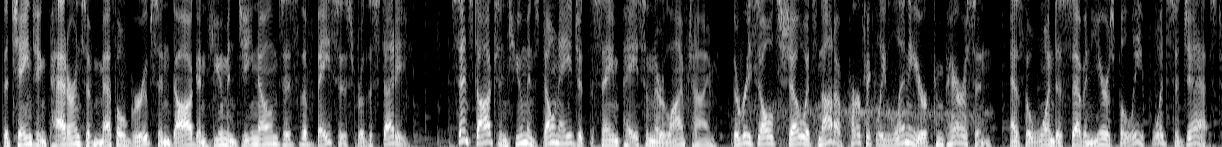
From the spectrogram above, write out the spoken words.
The changing patterns of methyl groups in dog and human genomes is the basis for the study. Since dogs and humans don't age at the same pace in their lifetime, the results show it's not a perfectly linear comparison, as the 1 to 7 years belief would suggest.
